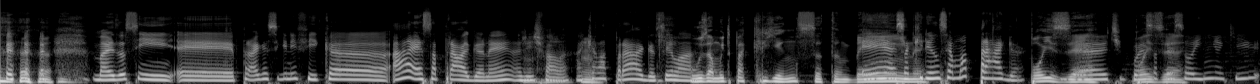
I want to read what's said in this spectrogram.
Mas assim, é, praga significa. Ah, essa praga, né? A gente Aham, fala. hum. Aquela praga, sei lá. Usa muito pra criança também. é, essa né? criança é uma praga. Pois é. tipo, pois essa é. pessoinha aqui.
